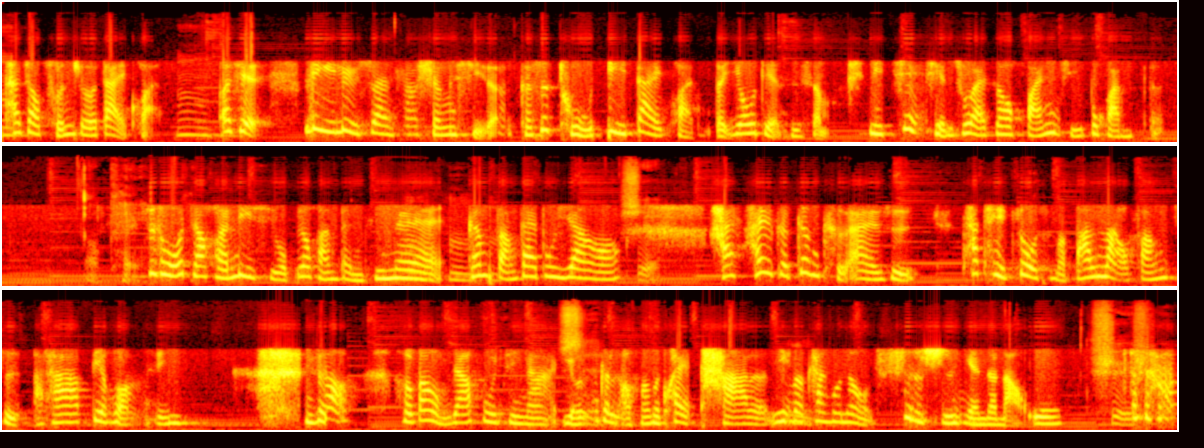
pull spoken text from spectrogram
它叫存折贷款，嗯，而且利率算是要升息的，可是土地贷款的优点是什么？你借钱出来之后还息不还本，OK，就是我只要还利息，我不用还本金诶，跟房贷不一样哦，是，还还有一个更可爱的是。它可以做什么？把老房子把它变黄金。你知道，何方我们家附近啊，有那个老房子快塌了。你有没有看过那种四十年的老屋？是，但是他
